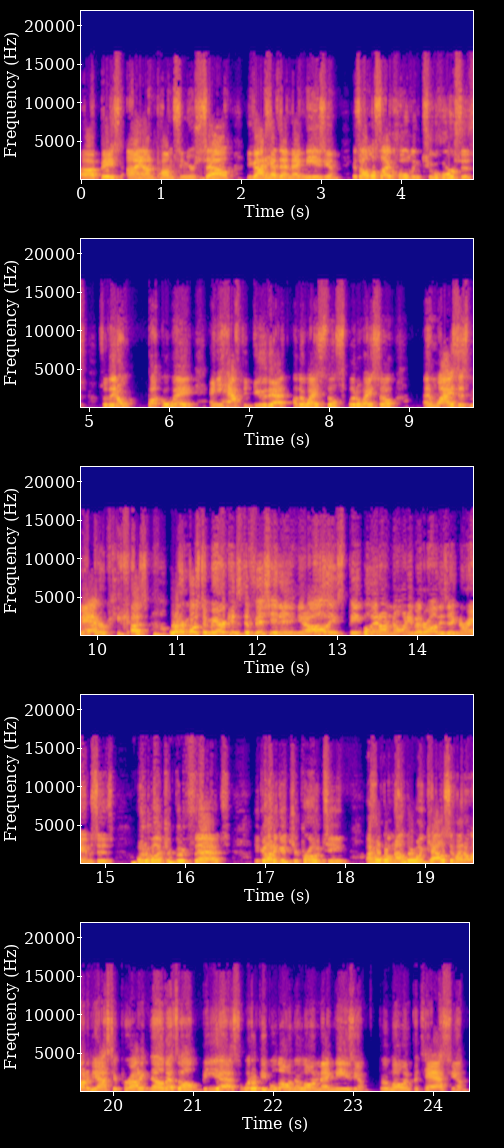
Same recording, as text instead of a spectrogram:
uh, based ion pumps in your cell. You got to have that magnesium. It's almost like holding two horses so they don't buck away. And you have to do that, otherwise they'll split away. So and why does this matter? Because what are most Americans deficient in? You know, all these people, they don't know any better. All these ignoramuses. What about your good fats? You got to get your protein. I hope I'm not low in calcium. I don't want to be osteoporotic. No, that's all BS. What are people low in? They're low in magnesium. They're low in potassium.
